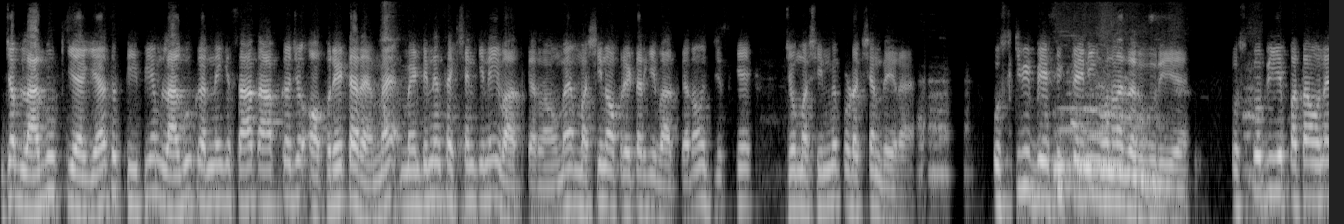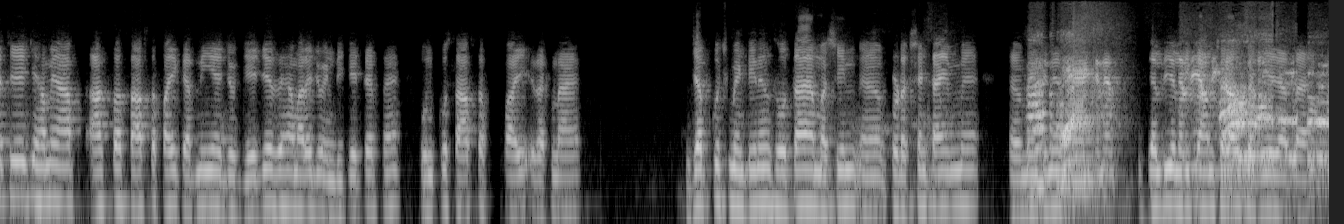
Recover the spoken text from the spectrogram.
जब लागू किया गया तो टीपीएम लागू करने के साथ आपका जो ऑपरेटर है, मैं मेंटेनेंस सेक्शन की नहीं बात कर रहा हूँ, मैं मशीन ऑपरेटर की बात कर रहा हूँ, जिसके जो मशीन में प्रोडक्शन दे रहा है। उसकी भी बेसिक ट्रेनिंग होना ज़रूरी है। उसको भी ये पता होना चाहिए कि हमें आप आसपास साफ़ सफ़ाई करनी है, जो गेजेस है, हमारे जो इंडिकेटर्स हैं, उनको साफ़ सफ़ाई रखना है। जब कुछ मेंटेनेंस होता है मशीन प्रोडक्शन टाइम में मेंटेनेंस जल्दी जल्दी काम चलाओ कर दिया जाता है।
